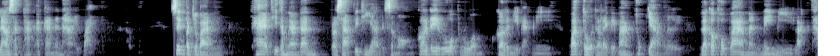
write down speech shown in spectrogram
แล้วสักพักอาการนั้นหายไป ซึ่งปัจจุบันแพทย์ที่ทำงานด้านประสาทวิทยาหรือสมองก็ได้รวบรวมกรณีแบบนี้ ว่าตรวจอะไรไปบ้างทุกอย่างเลย แล้วก็พบว่ามันไม่มีหลักฐ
